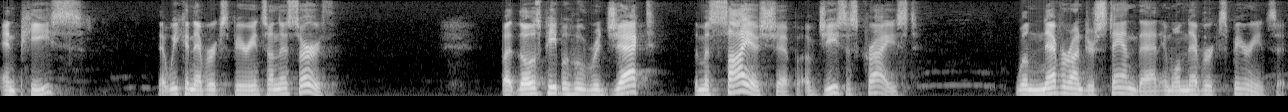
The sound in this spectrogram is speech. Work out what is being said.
and peace that we can never experience on this earth. But those people who reject the Messiahship of Jesus Christ will never understand that and will never experience it.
